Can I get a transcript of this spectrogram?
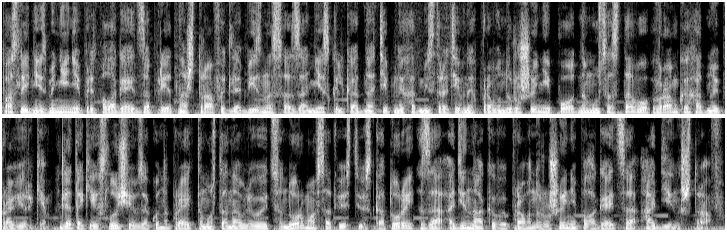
Последнее изменение предполагает запрет на штрафы для бизнеса за несколько однотипных административных правонарушений по одному составу в рамках одной проверки. Для таких случаев законопроектом устанавливается норма, в соответствии с которой за одинаковые правонарушения полагается один штраф.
